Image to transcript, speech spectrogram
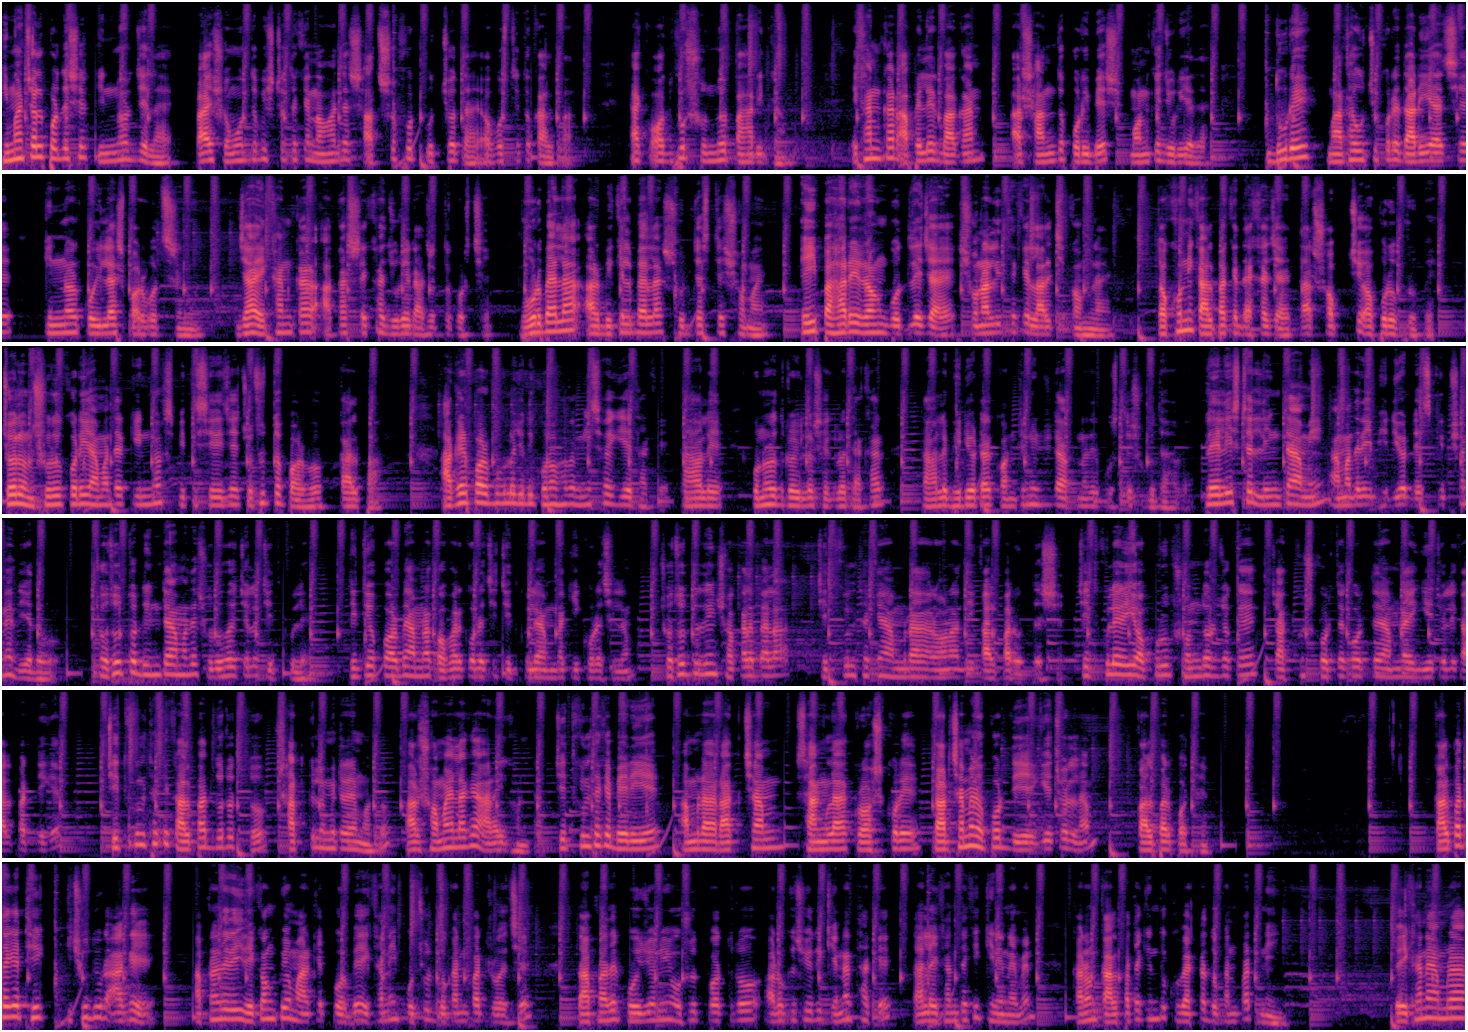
হিমাচল প্রদেশের কিন্নর জেলায় প্রায় সমুদ্রপৃষ্ঠ থেকে ন হাজার সাতশো ফুট উচ্চতায় অবস্থিত কালপা, এক অদ্ভুত সুন্দর পাহাড়ি গ্রাম। এখানকার আপেলের বাগান আর শান্ত পরিবেশ মনকে জুড়িয়ে দেয়। দূরে মাথা উঁচু করে দাঁড়িয়ে আছে কিন্নর কৈলাস পর্বতশ্রেণী, যা এখানকার আকাশরেখা জুড়ে রাজত্ব করছে। ভোরবেলা আর বিকেলবেলা সূর্যাস্তের সময় এই পাহাড়ের রং বদলে যায় সোনালি থেকে লালচে কমলায়। তখনই কালপাকে দেখা যায় তার সবচেয়ে অপরূপ রূপে। চলুন শুরু করি আমাদের কিন্নর স্মৃতি সিরিজের চতুর্থ পর্ব, কালপা। আগের পর্বগুলো যদি কোনোভাবে মিস হয়ে গিয়ে থাকে, তাহলে অনুরোধ রইল সেগুলো দেখার। তাহলে ভিডিওটার কন্টিনিউটিটা আপনাদের বুঝতে সুবিধা হবে। প্লেলিস্টের লিঙ্কটা আমি আমাদের এই ভিডিওর ডেসক্রিপশনে দিয়ে দেবো। চতুর্থ দিনটা আমাদের শুরু হয়েছিল চিতকুলে। তৃতীয় পর্বে আমরা কভার করেছি চিতকুলে আমরা কি করেছিলাম। চতুর্থ দিন সকালবেলা চিতকুল থেকে আমরা রওনা দিই কালপার উদ্দেশ্যে। চিতকুলের এই অপরূপ সৌন্দর্যকে চাক্ষুষ করতে করতে আমরা এগিয়ে চলি কালপার দিকে। চিতকুল থেকে কালপার দূরত্ব ষাট কিলোমিটারের মতো আর সময় লাগে আড়াই ঘণ্টা। চিতকুল থেকে বেরিয়ে আমরা রাকছাম সাংলা ক্রস করে কারছামের ওপর দিয়ে এগিয়ে চললাম কালপার পথে। কালপা থেকে ঠিক কিছু দূর আগে আপনাদের এই রেকংপিও মার্কেট পড়বে। এখানেই প্রচুর দোকানপাট রয়েছে। তো আপনাদের প্রয়োজনীয় ওষুধপত্র আরও কিছু যদি কেনার থাকে, তাহলে এখান থেকে কিনে নেবেন। কারণ কালপাতে কিন্তু খুব একটা দোকানপাট নেই। তো এখানে আমরা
